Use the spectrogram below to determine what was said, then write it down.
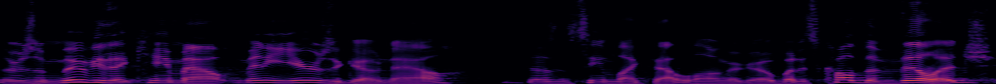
There's a movie that came out many years ago now. It doesn't seem like that long ago, but it's called The Village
